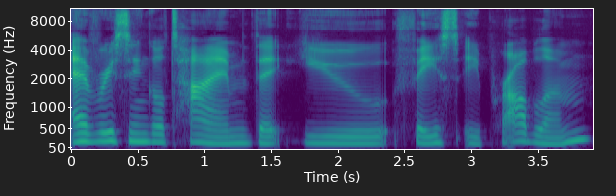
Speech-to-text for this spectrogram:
every single time that you face a problem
